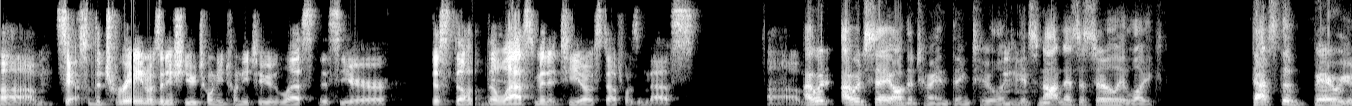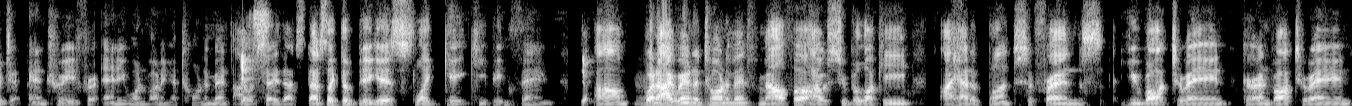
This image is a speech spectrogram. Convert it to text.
Um, so yeah, so the terrain was an issue 2022, less this year. Just the the last minute TO stuff was a mess. Um, I would I would say on the terrain thing too, like Mhm. it's not necessarily like that's the barrier to entry for anyone running a tournament. I would say that's that's like the biggest like gatekeeping thing. Yep. Um, when I ran a tournament from Alpha, I was super lucky. I had a bunch of friends. You bought terrain, Gurren bought terrain,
